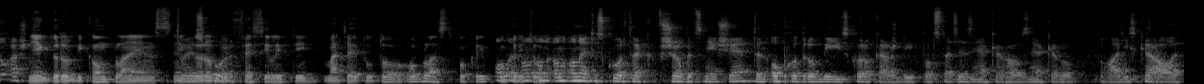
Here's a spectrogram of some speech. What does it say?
to až niekto robí compliance, niekto robí facility. Máte aj túto oblasť pokry, pokrytú? Ono, on, on, on je to skôr tak všeobecnejšie. Ten obchod robí skoro každý v podstate z nejakého, z nejakého hľadiska, ale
